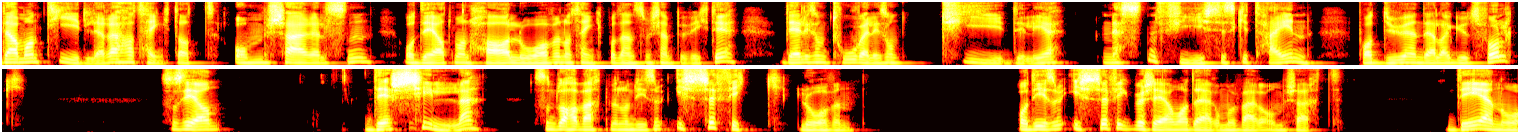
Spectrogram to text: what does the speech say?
der man tidligere har tenkt at omskjærelsen og det at man har loven og tenker på den som kjempeviktig, det er liksom to veldig sånn tydelige, nesten fysiske tegn på at du er en del av Guds folk. Så sier han det skillet som det har vært mellom de som ikke fikk loven, og de som ikke fikk beskjed om at dere må være omskjært, det er nå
